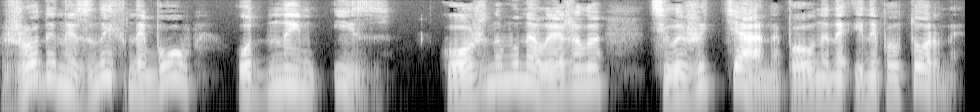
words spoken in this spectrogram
Жоден із них не був одним із. Кожному належало ціле життя, наповнене і неповторне,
